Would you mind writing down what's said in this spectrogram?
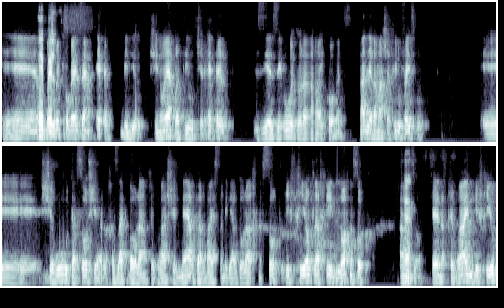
אה, אפל. אנחנו פה בעצם, אפל, בדיוק. שינויי הפרטיות של אפל זעזעו את עולם ה e-commerce עד לרמה שאפילו פייסבוק שירות ה social החזק בעולם, חברה של 114 מיליארד דולר הכנסות רווחיות להחריד, לא הכנסות אמזון, כן. כן, חברה עם רווחיות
